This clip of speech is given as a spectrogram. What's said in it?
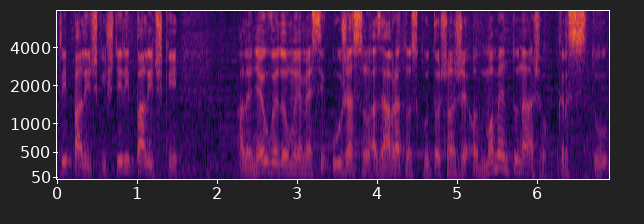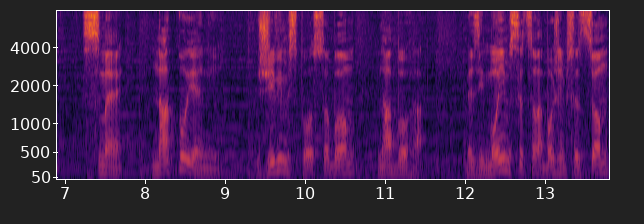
3 paličky, 4 paličky, ale neuvedomujeme si úžasnú a závratnú skutočnosť, že od momentu nášho krstu sme napojený živým spôsobom na Boha. Medzi mojim srdcom a Božím srdcom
